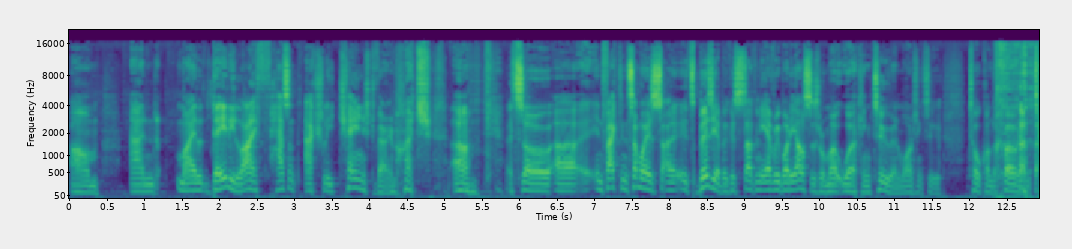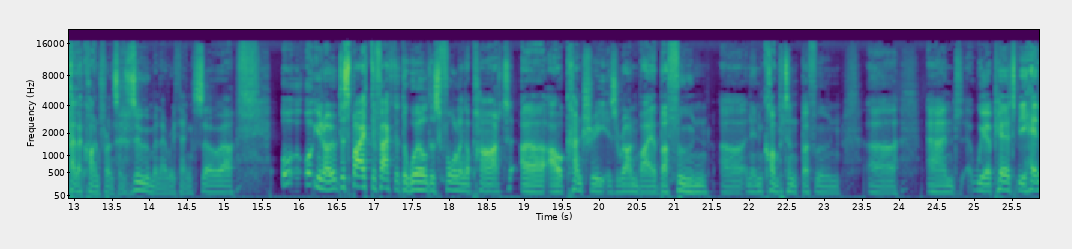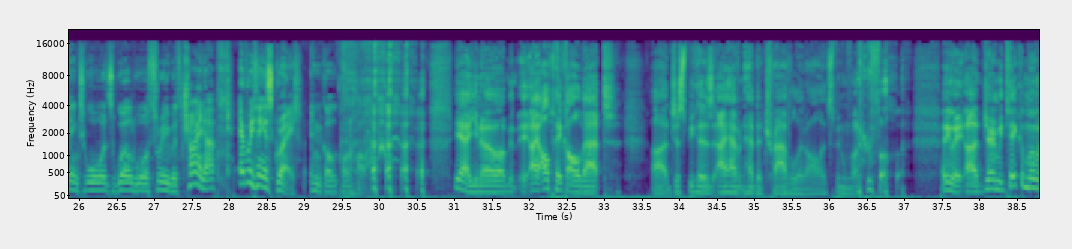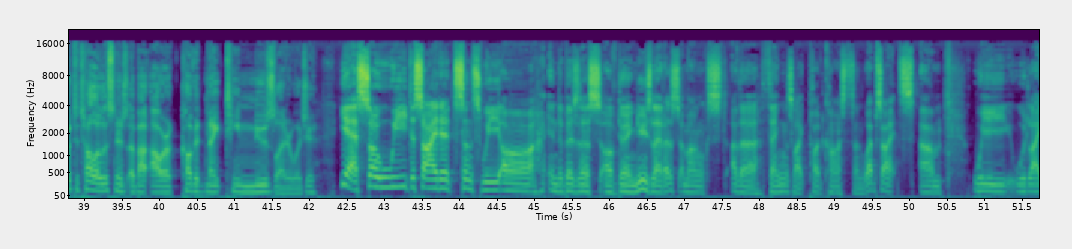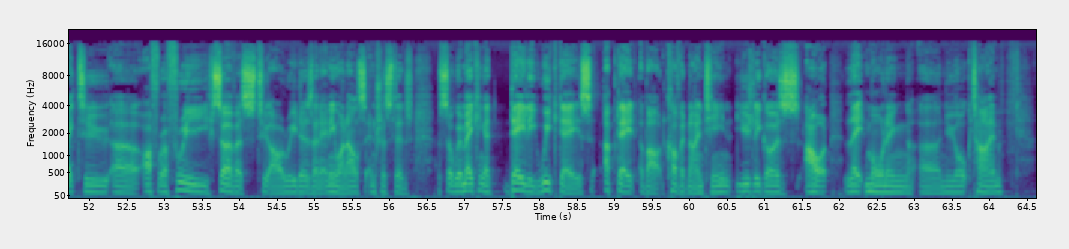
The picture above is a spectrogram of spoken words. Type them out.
Um, and my daily life hasn't actually changed very much. Um, so, uh, in fact, in some ways, uh, it's busier because suddenly everybody else is remote working too and wanting to talk on the phone and teleconference and Zoom and everything. So, uh, or, or, you know, despite the fact that the world is falling apart, uh, our country is run by a buffoon, uh, an incompetent buffoon, uh, and we appear to be heading towards World War III with China. Everything is great in Goldkorn Holler. yeah, you know, I'll take all that. Uh, just because I haven't had to travel at all. It's been wonderful. anyway, uh, Jeremy, take a moment to tell our listeners about our COVID 19 newsletter, would you? Yeah, so we decided since we are in the business of doing newsletters, amongst other things like podcasts and websites, um, we would like to uh, offer a free service to our readers and anyone else interested. So we're making a daily, weekdays update about COVID 19. Usually goes out late morning, uh, New York time.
